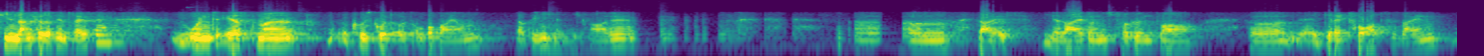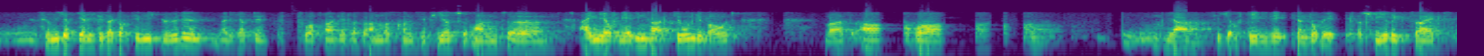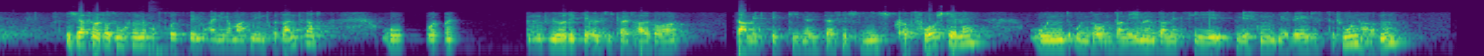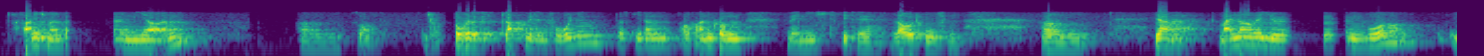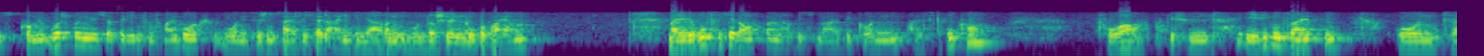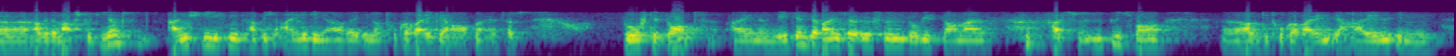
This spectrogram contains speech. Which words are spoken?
vielen Dank für das Interesse. Und erstmal Grüß Gott aus Oberbayern. Da bin ich nämlich gerade. Ähm, da es mir leider nicht vergönnt war, äh, direkt vor Ort zu sein. Für mich ehrlich gesagt auch ziemlich blöde, weil ich habe den Vortrag etwas anders konzipiert und äh, eigentlich auf mehr Interaktion gebaut, was aber äh, ja, sich auf dem Weg dann doch etwas schwierig zeigt. Ich werde mal versuchen, ob es trotzdem einigermaßen interessant wird und würde der Höflichkeit halber damit beginnen, dass ich mich kurz vorstelle und unser Unternehmen, damit Sie wissen, mit wem Sie es zu tun haben. Fange ich mal bei mir an. Ähm, so. Ich hoffe, das klappt mit den Folien, dass die dann auch ankommen. Wenn nicht, bitte laut rufen. Ähm, ja, mein Name ist Jürgen Bohrer. Ich komme ursprünglich aus der Gegend von Freiburg, wohne zwischenzeitlich seit einigen Jahren im wunderschönen Oberbayern. Meine berufliche Laufbahn habe ich mal begonnen als Drucker vor gefühlt ewigen Zeiten und äh, habe danach studiert. Anschließend habe ich einige Jahre in der Druckerei gearbeitet, durfte dort einen Medienbereich eröffnen, so wie es damals fast schon üblich war, äh, haben die Druckereien ihr Heil äh,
